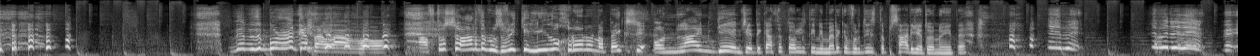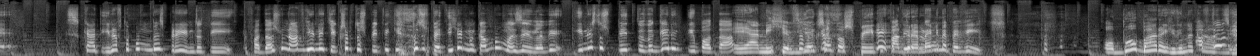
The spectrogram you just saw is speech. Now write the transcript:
Δεν, δεν μπορώ να καταλάβω. Αυτός ο άνθρωπος βρήκε λίγο χρόνο να παίξει online games, γιατί κάθεται όλη την ημέρα και φροντίζει τα ψάρια του εννοείται. Ε, ξέρεις κάτι, είναι αυτό που μου πες πριν, το ότι φαντάζουν να βγαίνουν και έξω από το σπίτι και θα τους πετύχουν κάπου μαζί. Δηλαδή είναι στο σπίτι του, δεν κάνει τίποτα. Εάν είχε βγει έξω από το σπίτι, παντρεμένη με παιδί. Ο Μπομπ άρα γιατί να κάνει.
